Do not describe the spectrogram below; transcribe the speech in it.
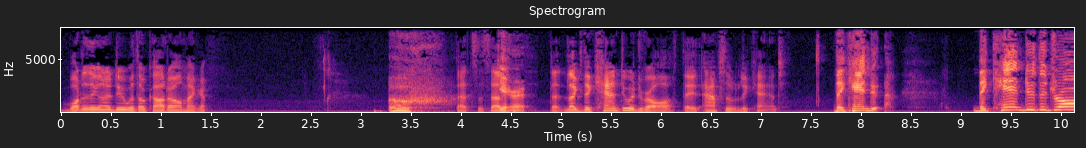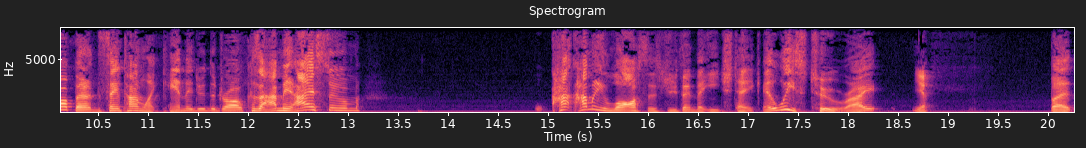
What are they going to do with Okada Omega? Ooh. That's the that's, Garrett. That, like they can't do a draw. They absolutely can't. they can't do they can't do the draw, but at the same time, like, can they do the draw? Because I mean, I assume how, how many losses do you think they each take? At least two, right? Yeah. But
